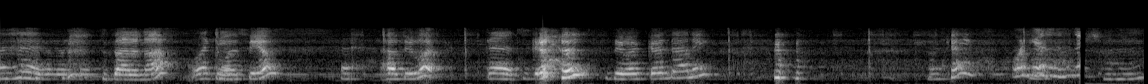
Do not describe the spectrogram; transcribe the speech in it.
Uh-huh. Is that enough? Like You want to see him? How's he look? Good. Good. Does he look good, Daddy? okay. What is this? Mhm.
